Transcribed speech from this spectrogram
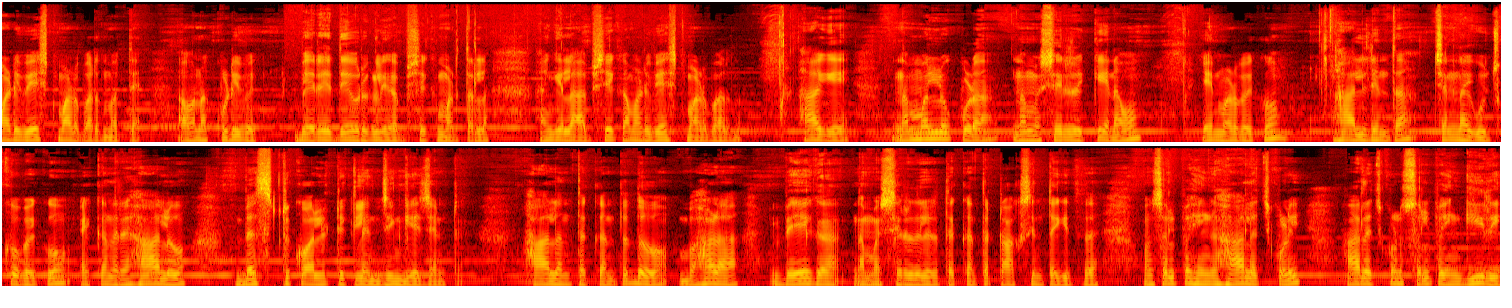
ಮಾಡಿ ವೇಸ್ಟ್ ಮಾಡಬಾರ್ದು ಮತ್ತೆ. ಅವನ್ನ ಕುಡಿಬೇಕು. ಬೇರೆ ದೇವರುಗಳಿಗೆ ಅಭಿಷೇಕ ಮಾಡ್ತಾರಲ್ಲ, ಹಾಗೆಲ್ಲ ಅಭಿಷೇಕ ಮಾಡಿ ವೇಸ್ಟ್ ಮಾಡಬಾರ್ದು. ಹಾಗೆ ನಮ್ಮಲ್ಲೂ ಕೂಡ ನಮ್ಮ ಶರೀರಕ್ಕೆ ನಾವು ಏನು ಮಾಡಬೇಕು? ಹಾಲಿನಿಂದ ಚೆನ್ನಾಗಿ ಉಜ್ಕೋಬೇಕು. ಯಾಕಂದರೆ ಹಾಲು ಬೆಸ್ಟ್ ಕ್ವಾಲಿಟಿ ಕ್ಲೆನ್ಸಿಂಗ್ ಏಜೆಂಟ್ ಹಾಲು ಅಂತಕ್ಕಂಥದ್ದು ಬಹಳ ಬೇಗ ನಮ್ಮ ಶರೀರದಲ್ಲಿರ್ತಕ್ಕಂಥ ಟಾಕ್ಸಿನ್ ತೆಗಿತದೆ. ಒಂದು ಸ್ವಲ್ಪ ಹಿಂಗೆ ಹಾಲು ಹಚ್ಕೊಳ್ಳಿ, ಹಾಲು ಹಚ್ಕೊಂಡು ಸ್ವಲ್ಪ ಹಿಂಗೆ ಗೀರಿ,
